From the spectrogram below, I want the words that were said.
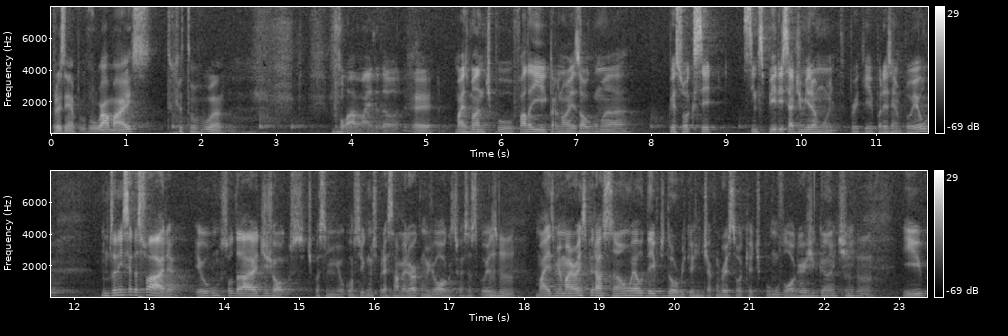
por exemplo, voar mais do que eu tô voando. Voar mais é da hora. É. Mas, mano, tipo, fala aí pra nós alguma pessoa que você se inspira e se admira muito. Porque, por exemplo, eu não precisa nem ser da sua área. Eu sou da área de jogos. Tipo assim, eu consigo me expressar melhor com jogos, com essas coisas. Uhum. Mas minha maior inspiração é o David Dobrik, que a gente já conversou, que é tipo um vlogger gigante. Uhum. E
